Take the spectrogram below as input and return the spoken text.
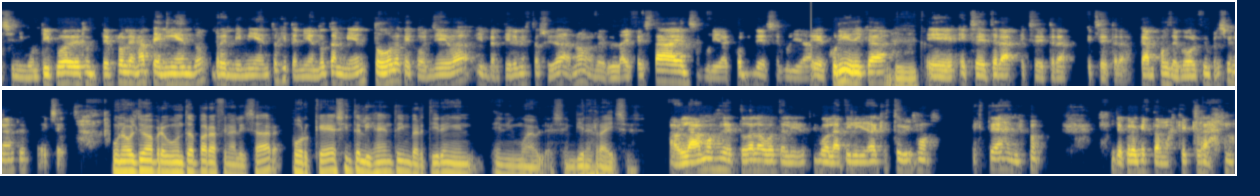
sin ningún tipo de, de, problema, teniendo rendimientos y teniendo también todo lo que conlleva invertir en esta ciudad, ¿no? El lifestyle, seguridad, de seguridad eh, jurídica, eh, etcétera, etcétera, etcétera. Campos de golf impresionantes, etcétera. Una última pregunta para finalizar. ¿Por qué es inteligente invertir en, en inmuebles, en bienes raíces? Hablamos de toda la volatilidad que tuvimos este año, yo creo que está más que claro.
